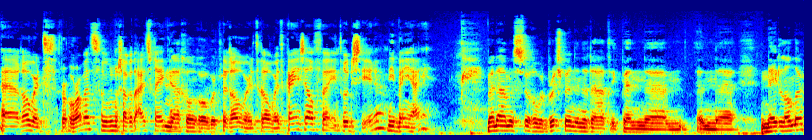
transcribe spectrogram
Uh, Robert, Robert, hoe zou ik het uitspreken? Ja, gewoon Robert. Robert, Robert. Kan je jezelf uh, introduceren? Wie ben jij? Mijn naam is Robert Bridgman, inderdaad. Ik ben um, een uh, Nederlander.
